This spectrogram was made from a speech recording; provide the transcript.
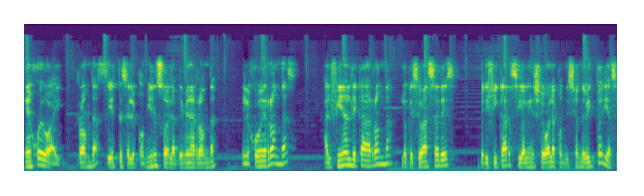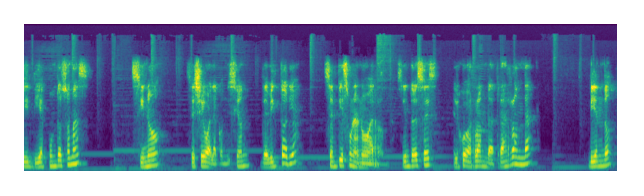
en el juego hay rondas, y este es el comienzo de la primera ronda. En el juego de rondas al final de cada ronda, lo que se va a hacer es verificar si alguien llegó a la condición de victoria, ¿sí? 10 puntos o más. Si no se llegó a la condición de victoria, se empieza una nueva ronda. ¿sí? Entonces, el juego es ronda tras ronda, viendo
